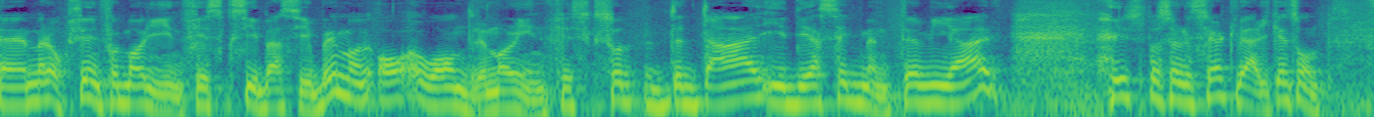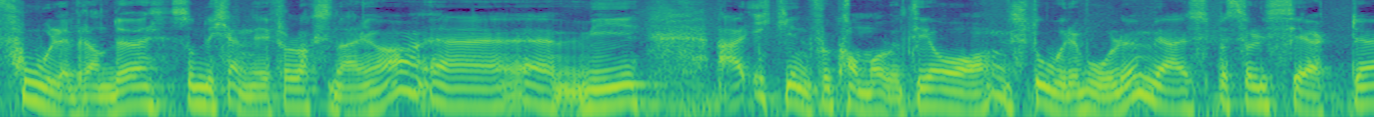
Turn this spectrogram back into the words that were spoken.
men også innenfor marinfisk, seabass og andre marinfisk. Så det der i det segmentet vi er, høyt spesialisert. Vi er ikke en sånn fòrleverandør som du kjenner fra laksenæringa. Eh, vi er ikke innenfor commodity og store volum. Vi er spesialiserte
